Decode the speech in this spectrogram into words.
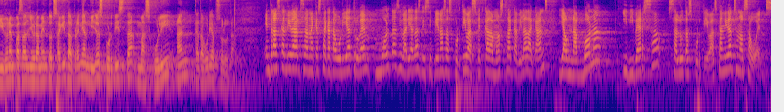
I donem pas al lliurament tot seguit del Premi al millor esportista masculí en categoria absoluta. Entre els candidats en aquesta categoria trobem moltes i variades disciplines esportives, fet que demostra que a Viladecans hi ha una bona i diversa salut esportiva. Els candidats són els següents.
